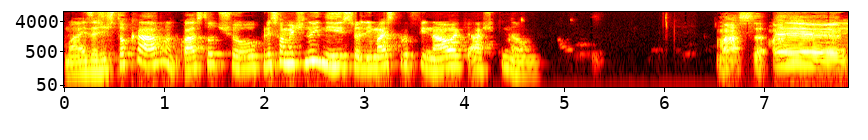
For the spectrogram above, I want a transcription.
Mas a gente tocava quase todo show, principalmente no início ali, mais pro final, é acho que não. Massa. É,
